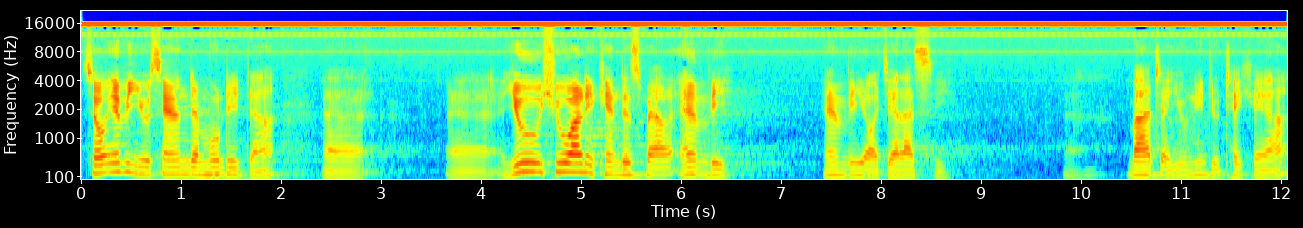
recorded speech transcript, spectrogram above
So if you send the mudita, uh, uh, you surely can dispel envy, envy or jealousy. Uh, but uh, you need to take care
